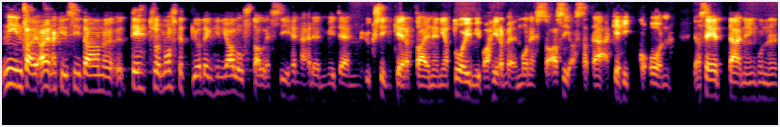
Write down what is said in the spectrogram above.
Niin, tai ainakin siitä on tehty, se on nostettu jotenkin jalustalle siihen nähden, miten yksinkertainen ja toimiva hirveän monessa asiassa tämä kehikko on. Ja se, että niin kun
